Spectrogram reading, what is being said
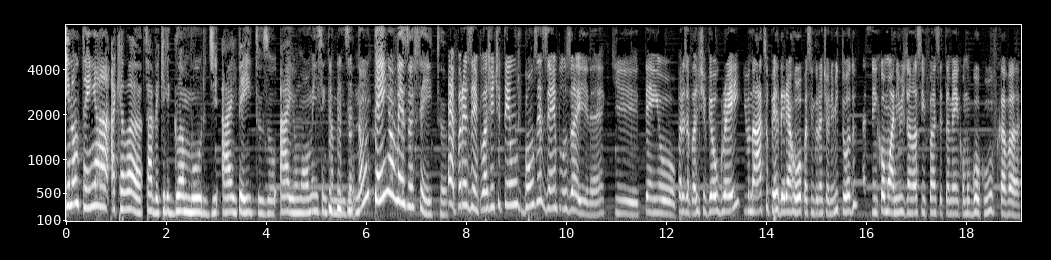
E não tem a- aquela, sabe, aquele glamour de ai, peitos ou ai, um homem sem camisa. não tem o mesmo efeito. É, por exemplo, a gente tem uns bons exemplos aí, né? Que tem o. Por exemplo, a gente vê o Grey e o Natsu perderem a roupa, assim, durante o anime todo. Assim como animes da nossa infância também, como o Goku ficava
